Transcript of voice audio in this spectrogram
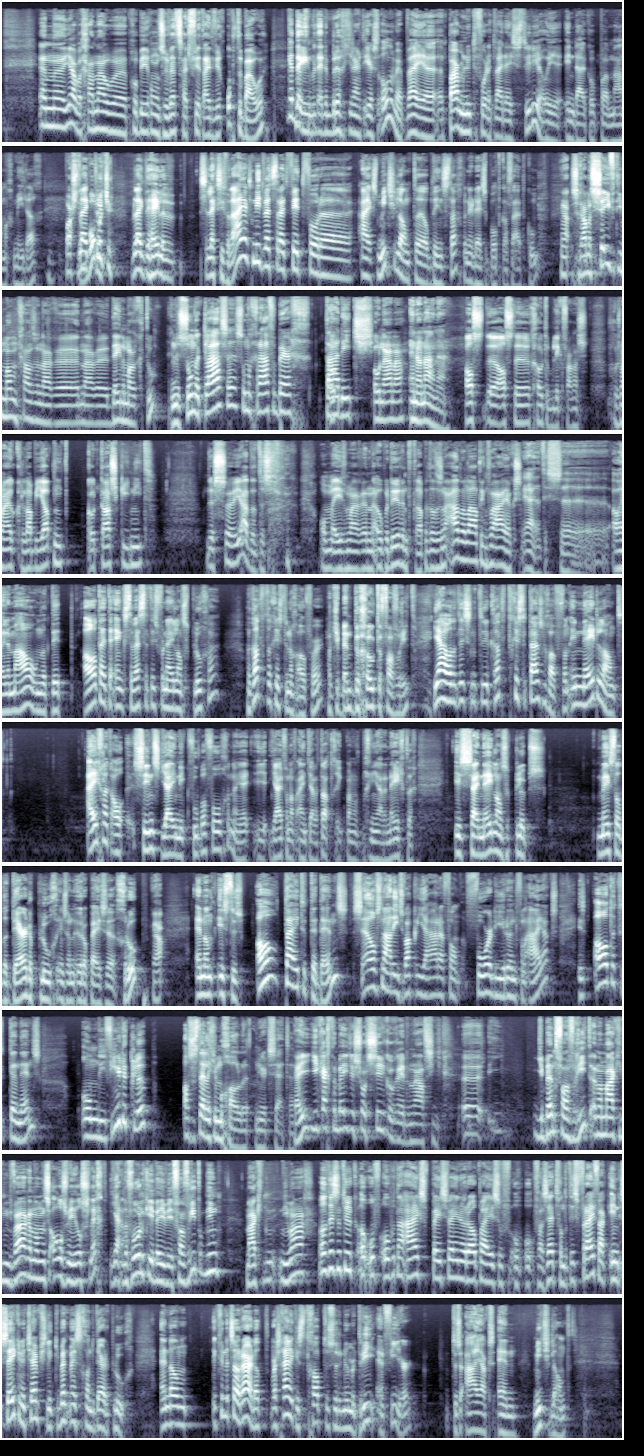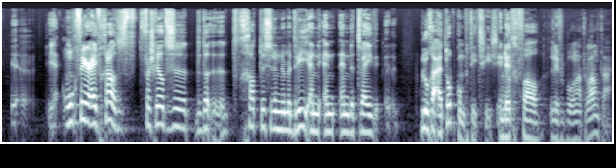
En ja, we gaan nou proberen onze wedstrijdfitheid weer op te bouwen. Ik heb denk ik meteen een bruggetje naar het eerste onderwerp. Wij, een paar minuten voordat wij deze studio hier induiken op maandagmiddag, Past een Blijkt de- bommetje. blijkt de hele selectie van Ajax niet wedstrijdfit voor eh, Ajax Michieland eh, op dinsdag, wanneer deze podcast uitkomt. Ja, ze gaan met 17 man gaan ze naar, eh, naar eh, Denemarken toe. En dus zonder Klaassen, zonder Gravenberg, Tadic Onana en Onana. als de, als de grote blikvangers. Volgens mij ook Labiat niet, Kotaski niet. Dus eh, ja, dat is om even maar een open deur in te trappen. Dat is een aderlating voor Ajax. Ja, dat is eh, al helemaal omdat dit altijd de engste wedstrijd is voor Nederlandse ploegen. Ik had het er gisteren nog over. Want je bent de grote favoriet. Ja, want het is natuurlijk, ik had het gisteren thuis nog over. Van in Nederland, eigenlijk al sinds jij en ik voetbal volgen, nou, jij, jij vanaf eind jaren 80, ik vanaf begin jaren 90, is zijn Nederlandse clubs meestal de derde ploeg in zo'n Europese groep. Ja. En dan is dus altijd de tendens, zelfs na die zwakke jaren van voor die run van Ajax, is altijd de tendens om die vierde club als een stelletje Mongolen neer te zetten. Ja, je, je krijgt een beetje een soort cirkelredenatie. Eh, je bent favoriet en dan maak je het niet waar en dan is alles weer heel slecht. Ja. En de volgende keer ben je weer favoriet opnieuw. Maak je het niet waar. Want het is natuurlijk, of, of het nou Ajax of PSV in Europa is of, of, of AZ, want het is vrij vaak, in, zeker in de Champions League, je bent meestal gewoon de derde ploeg. En dan, ik vind het zo raar, dat waarschijnlijk is het gat tussen de nummer drie en vier, tussen Ajax en Midtjylland, eh, ja, ongeveer even groot. Het verschil tussen de, de- het gat tussen de nummer drie en, en, en de twee eh, ploegen uit topcompetities. In dit geval Liverpool en Atalanta.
